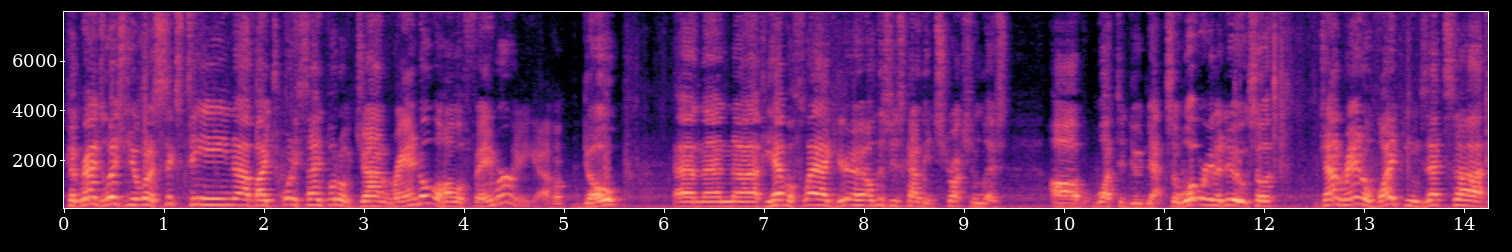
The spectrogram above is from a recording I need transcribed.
Congratulations, you won a 16 uh, by 20 signed photo of John Randle, the Hall of Famer there you go. dope. And then uh, if you have a flag here, oh, this is just kind of the instruction list of what to do next. So what we're going to do, so John Randle Vikings, that's uh,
